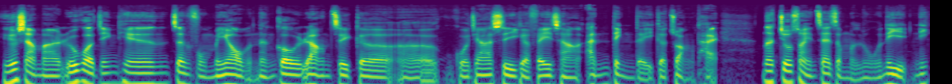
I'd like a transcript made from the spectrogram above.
你就想嘛，如果今天政府没有能够让这个呃国家是一个非常安定的一个状态，那就算你再怎么努力，你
